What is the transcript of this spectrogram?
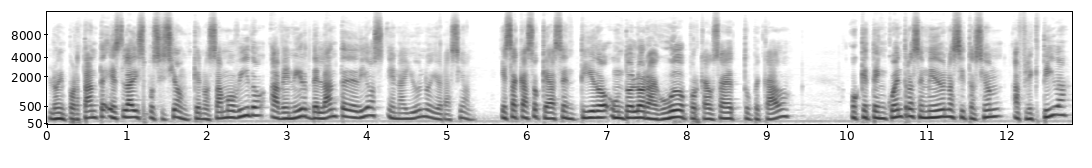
lo importante es la disposición que nos ha movido a venir delante de Dios en ayuno y oración. ¿Es acaso que has sentido un dolor agudo por causa de tu pecado? ¿O que te encuentras en medio de una situación aflictiva?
